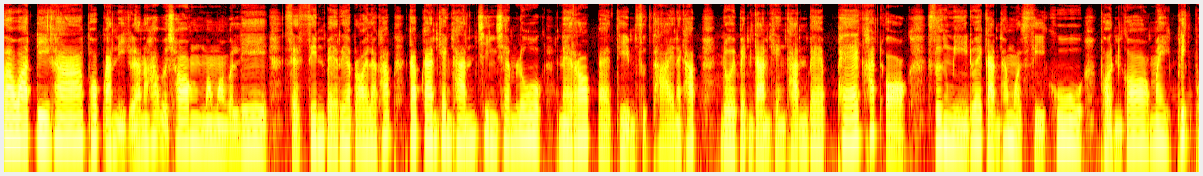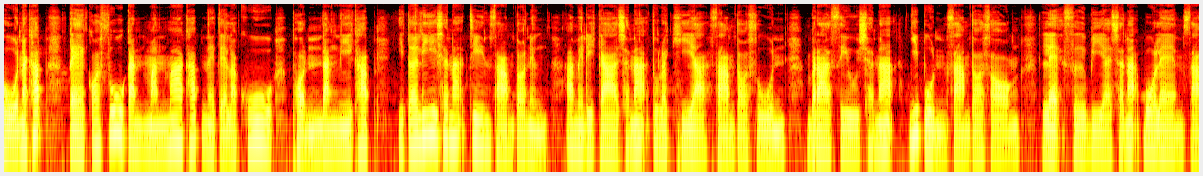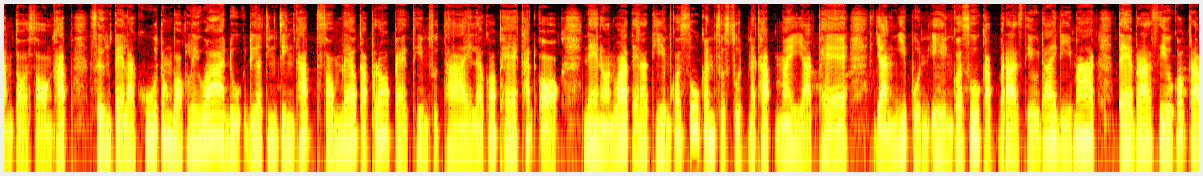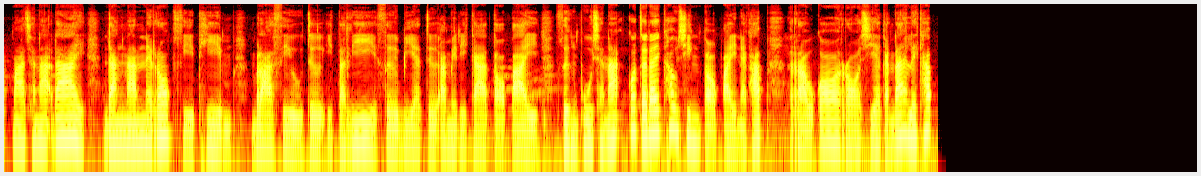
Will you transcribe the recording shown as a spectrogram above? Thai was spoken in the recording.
สวัสดีครับพบกันอีกแล้วนะครับช่องมองมอนวัลลี่เสร็จสิ้นไปเรียบร้อยแล้วครับ กับการแข่งขันชิงแชมป์โลกในรอบ 8 ทีมสุดท้ายนะครับ โดยเป็นการแข่งขันแบบแพ้คัดออก ซึ่งมีด้วยกันทั้งหมด 4 คู่ ผลก็ไม่พลิกโผนะครับ แต่ก็สู้กันมันมากครับในแต่ละคู่ผลดังนี้ครับ อิตาลีชนะจีน 3 ต่อ 1 อเมริกาชนะตุรกี3ต่อ 0 บราซิล ชนะญี่ปุ่น 3 ต่อ 2 และเซอร์เบียชนะโปแลนด์ 3 ต่อ 2 ครับ ซึ่งแต่ละคู่ต้องบอกเลยว่าดุเดือดจริง ๆ ครับ ซ้อมแล้วกับรอบ 8 ทีมสุดท้าย แล้วก็แพ้คัดออก แน่นอนว่าแต่ละทีมก็สู้กันสุด ๆ นะครับ ไม่อยากแพ้ อย่างญี่ปุ่นเองก็สู้กับบราซิลได้ดีมาก แต่บราซิลก็กลับมาชนะได้ ดังนั้นในรอบ 4 ทีม บราซิล เจออิตาลีเซอร์เบียเจออเมริกาต่อไป ซึ่งผู้ชนะก็จะได้เข้าชิงต่อไปนะครับ เราก็รอเชียร์กันได้เลยครับ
